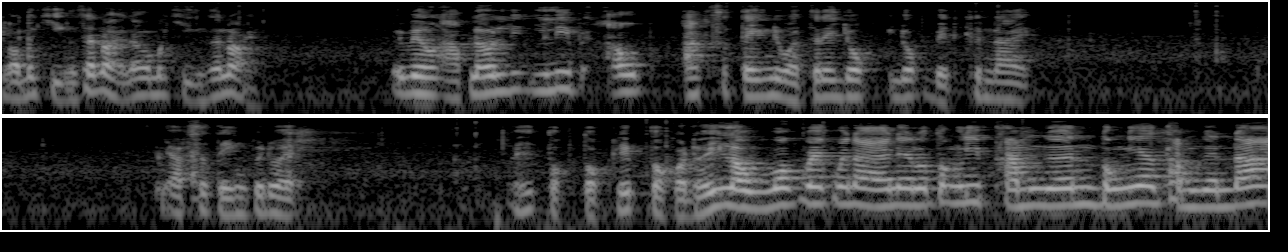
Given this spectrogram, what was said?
เรามาขิงซะหน่อยเรามาขิงซะหน่อยเลเวลอัพแล้วรีบเอาอัพสเต็งดีกว่าจะได้ยกยกเบ็ดขึ้นได้อัพสเต็งไปด้วยเฮ้ยตกตกรีบตกก่อนเฮ้ยเราวอกแวกไม่ได้เนี่ยเราต้องรีบทำเงินตรงเนี้ยทำเงินได้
